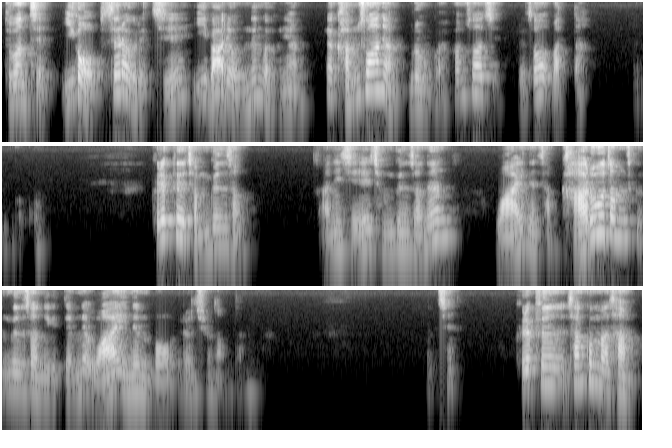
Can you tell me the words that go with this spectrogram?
두 번째, 이거 없애라 그랬지. 이 말이 없는 거야, 그냥. 그냥 감소하냐? 물어본 거야. 감소하지. 그래서 맞다. 그래프의 점근선. 아니지. 점근선은 y는 3. 가로 점근선이기 때문에 y는 뭐 이런 식으로 나온다는 거야. 그렇지? 그래프는 3,3.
